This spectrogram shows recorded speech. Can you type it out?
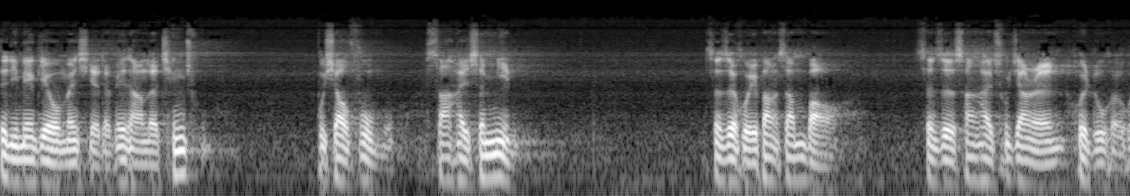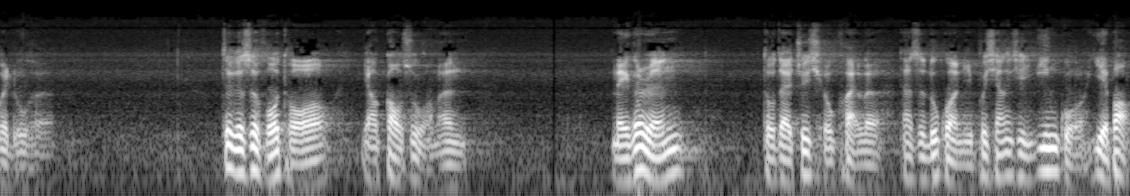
这里面给我们写的非常的清楚：不孝父母、杀害生命，甚至毁谤三宝，甚至伤害出家人，会如何？会如何？这个是佛陀要告诉我们每个人。都在追求快乐，但是如果你不相信因果业报，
